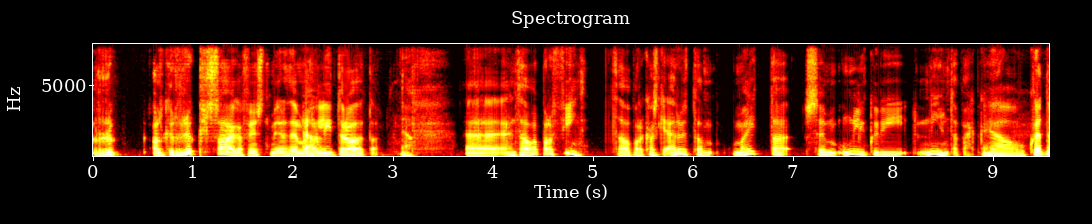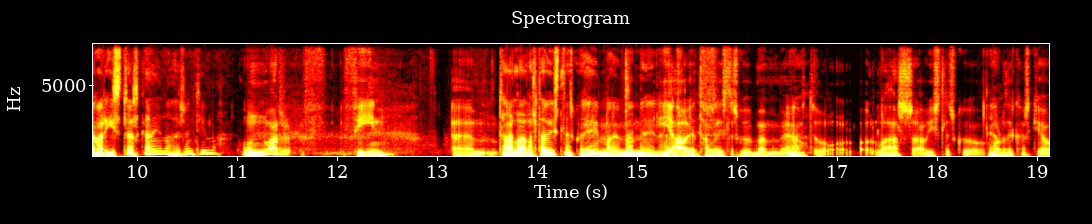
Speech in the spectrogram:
rugg, algjör rugglsaga finnst mér þegar maður lítur á þetta uh, en það var bara fínt það var bara kannski erfitt að mæta sem unglingur í nýjundabæk Já, hvernig var íslenska þín á þessum tíma? hún var fín um, Talar alltaf íslensku heima um mömmuðina? já ég talaði íslensku um mömmu og, las af íslensku og Já. horfði kannski á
